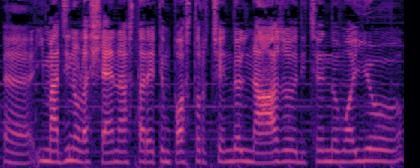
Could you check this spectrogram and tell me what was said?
eh, immagino la scena, starete un po' storcendo il naso e dicendo ma io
